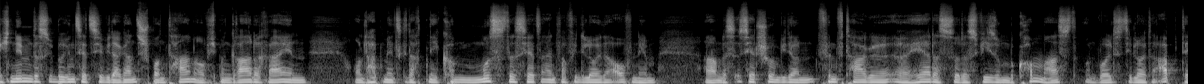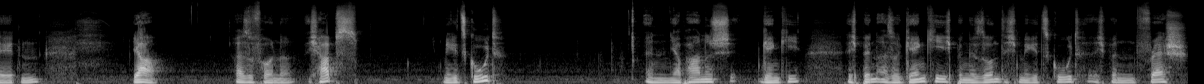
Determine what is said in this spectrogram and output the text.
Ich nehme das übrigens jetzt hier wieder ganz spontan auf. Ich bin gerade rein und habe mir jetzt gedacht, nee, komm, muss das jetzt einfach für die Leute aufnehmen. Ähm, das ist jetzt schon wieder fünf Tage äh, her, dass du das Visum bekommen hast und wolltest die Leute updaten. Ja, also Freunde, ich hab's. Mir geht's gut. In Japanisch Genki. Ich bin also Genki, ich bin gesund, ich, mir geht's gut, ich bin fresh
